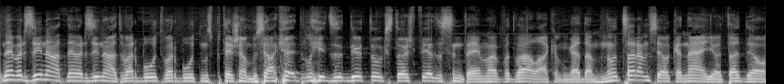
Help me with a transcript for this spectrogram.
Nevar zināt, nevar zināt. Varbūt, varbūt mums patiešām būs jāgaida līdz 2050. vai pat vēlākam gadam. Nu, cerams, jau, ka nē, jo tad jau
